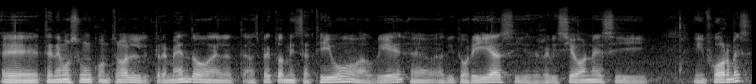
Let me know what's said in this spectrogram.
Eh, tenemos un control tremendo en el aspecto administrativo, eh, auditorías y revisiones y informes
